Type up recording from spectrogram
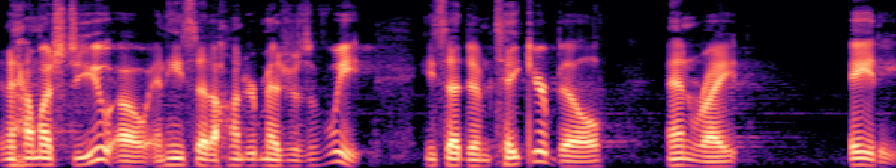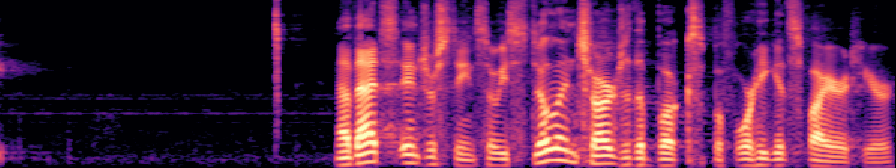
and how much do you owe? And he said, A hundred measures of wheat. He said to him, Take your bill and write 80. Now that's interesting. So he's still in charge of the books before he gets fired here.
